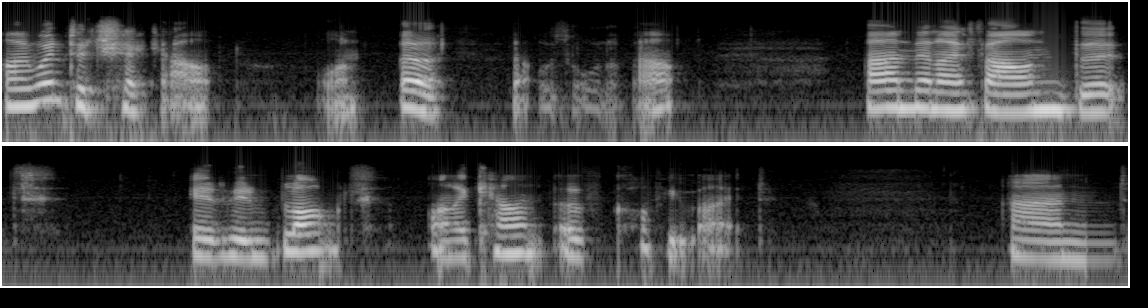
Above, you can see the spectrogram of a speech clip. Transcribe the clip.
I went to check out on earth that was all about. And then I found that it had been blocked on account of copyright. And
